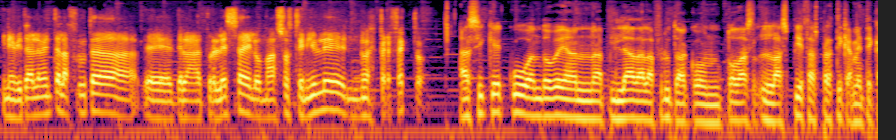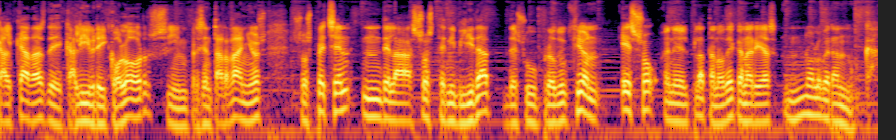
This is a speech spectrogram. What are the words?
inevitablemente la fruta eh, de la naturaleza y lo más sostenible no es perfecto. Así que cuando vean apilada la fruta con todas las piezas prácticamente calcadas de calibre y color, sin presentar daños, sospechen de la sostenibilidad de su producción. Eso en el plátano de Canarias no lo verán nunca.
